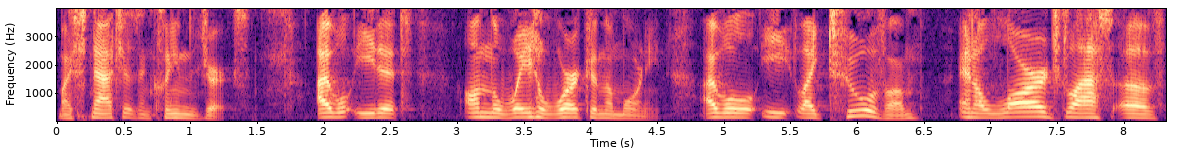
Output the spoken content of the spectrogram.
my snatches and clean the jerks. I will eat it on the way to work in the morning. I will eat like two of them and a large glass of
